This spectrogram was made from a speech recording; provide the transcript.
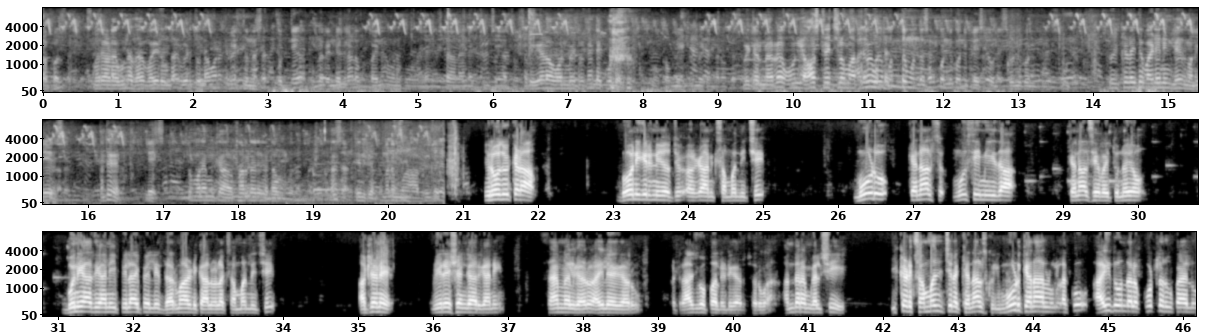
తప్పదు సార్. మరి ఆడ ఉన్నదా? వైడ్ ఉందా? పెడుతుందా మనకి సార్ కొద్దిగా ఒక రెండు ఎకరాల పైన మనకు ఎక్స్ట్రా ల్యాండ్ ఎక్స్చేంజ్ చేయాల్సి వస్తుంది ఏడ వన్ మీటర్ కంటే ఎక్కువ ఒక మీటర్ మీటర్న్నర ఓన్లీ ఆ స్ట్రెచ్లో మాత్రమే ఉంటుంది. మొత్తం సార్? కొన్ని కొన్ని ప్లేస్లో ఉన్నాయి సార్. కొన్ని కొన్ని ఉంటాయి. సో ఇక్కడైతే వైడనింగ్ లేదు మనకి. లేదు సార్. అంతే కదా? లేదు సార్. సో మనం ఇంకా ఫర్దర్గా డౌన్ పోదాం. ఎందుకంటే మనం ఈరోజు ఇక్కడ భువనగిరి నియోజకవర్గానికి సంబంధించి మూడు కెనాల్స్ మూసి మీద కెనాల్స్ ఏవైతున్నాయో బునియాది అని పిలాయిపల్లి ధర్మారెడ్డి కాలువలకు సంబంధించి అట్లనే వీరేశం గారు కానీ శామ్యుల్ గారు ఐలయ్య గారు అటు రాజగోపాల్ రెడ్డి గారు చొరవ అందరం కలిసి ఇక్కడికి సంబంధించిన కెనాల్స్కు ఈ మూడు కెనాల్లకు ఐదు వందల కోట్ల రూపాయలు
